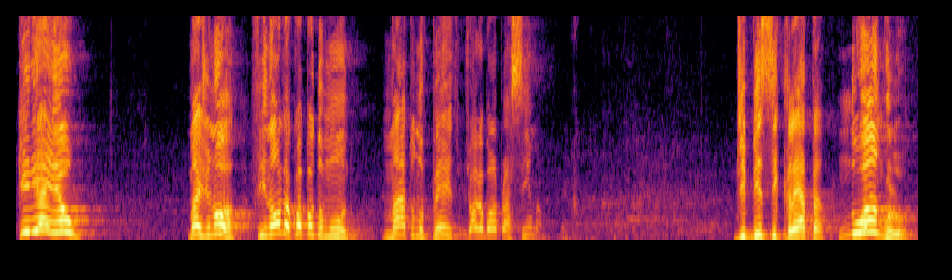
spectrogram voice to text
Queria eu. Imaginou? Final da Copa do Mundo. Mato no peito, joga a bola para cima. De bicicleta no ângulo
